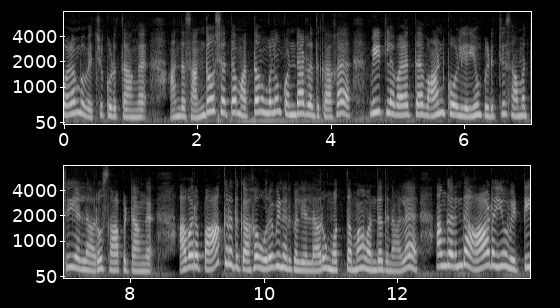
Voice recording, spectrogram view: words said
குழம்பு வச்சு கொடுத்தாங்க. அந்த சந்தோஷத்தை மற்றவங்களும் கொண்டாடுறதுக்காக வீட்டில் வளர்த்த வான்கோழியையும் பிடிச்சு சமைச்சு எல்லாரும் சாப்பிட்டாங்க. அவரை பார்க்கறதுக்காக உறவினர்கள் எல்லாரும் மொத்தமாக வந்ததுனால அங்கேருந்து ஆடையும் வெட்டி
